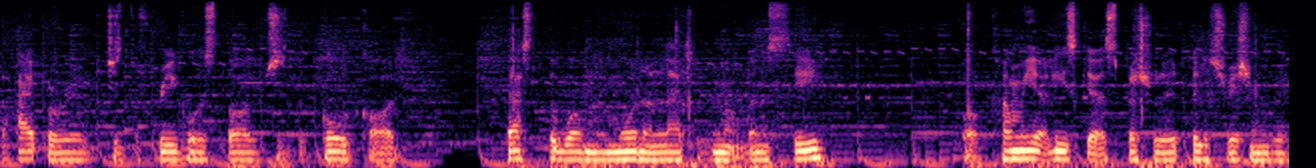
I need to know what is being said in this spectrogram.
the hyper rare, which is the free gold star, which is the gold card. That's the one we're more than likely not going to see. But can we at least get a special illustration rare?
